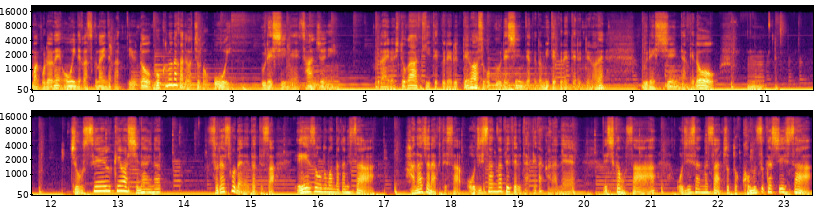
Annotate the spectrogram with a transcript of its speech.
まあこれはね、多いんだか少ないんだかっていうと、僕の中ではちょっと多い。嬉しいね。30人ぐらいの人が聞いてくれるっていうのはすごく嬉しいんだけど、見てくれてるっていうのはね、嬉しいんだけど、うん。女性受けはしないな。そりゃそうだよね。だってさ、映像の真ん中にさ、花じゃなくてさ、おじさんが出てるだけだからね。で、しかもさ、おじさんがさ、ちょっと小難しいさ、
